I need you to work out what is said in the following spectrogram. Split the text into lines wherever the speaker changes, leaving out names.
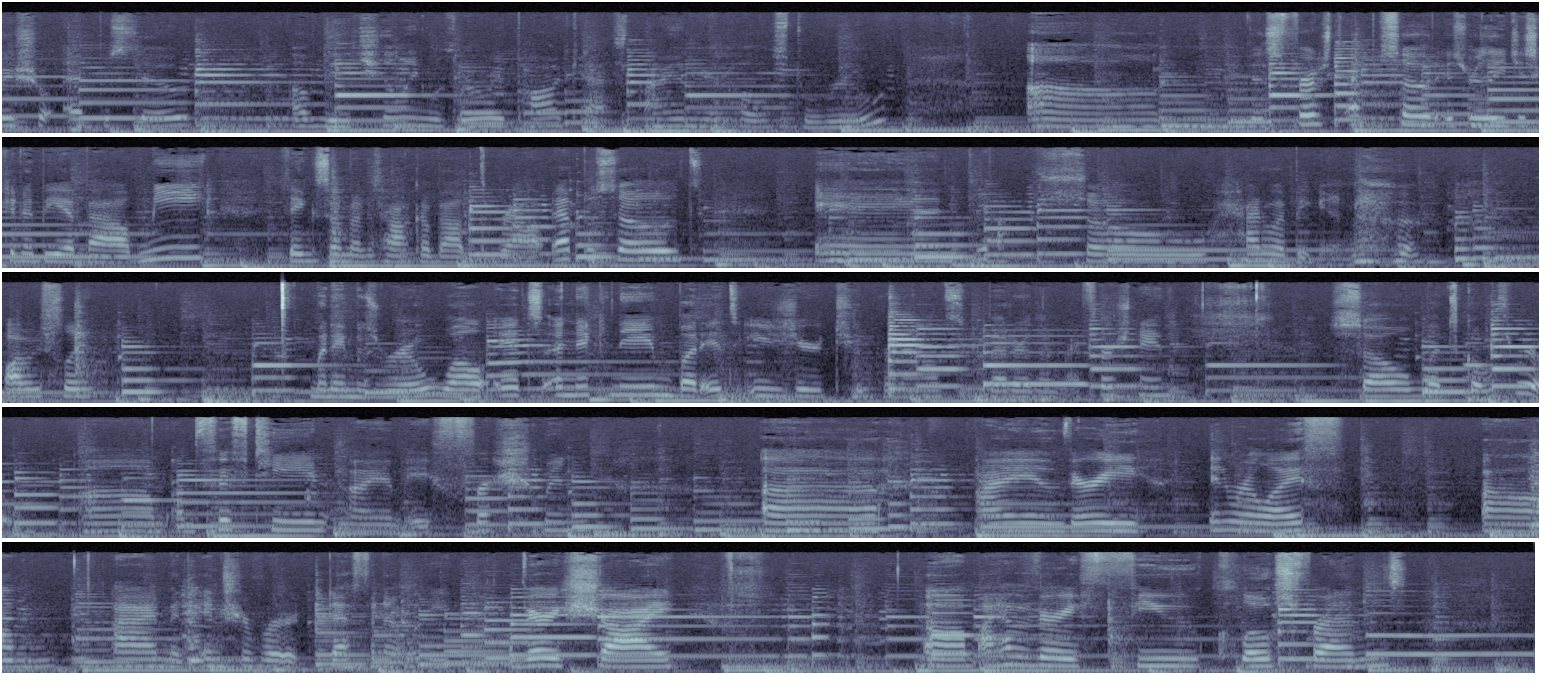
official episode of the Chilling with Rui podcast. I am your host, Rue. Um, this first episode is really just going to be about me, things I'm going to talk about throughout episodes, and yeah, so how do I begin? Obviously, my name is Rue. Well, it's a nickname, but it's easier to pronounce better than my first name. So let's go through. Um, I'm 15. I am a freshman. Uh, I am very in real life. I'm an introvert, definitely. I'm very shy. Um, I have a very few close friends,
